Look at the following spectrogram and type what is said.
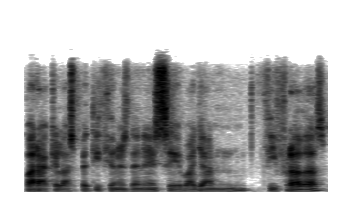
para que las peticiones DNS vayan cifradas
